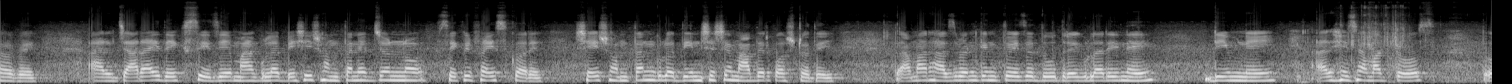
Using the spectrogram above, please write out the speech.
হবে। আর যারাই দেখছি যে মাগুলা বেশি সন্তানের জন্য স্যাক্রিফাইস করে, সেই সন্তানগুলো দিন শেষে মাদের কষ্ট দেয় তো আমার হাজব্যান্ড কিন্তু এই যে দুধ রেগুলারই নেই, ডিম নেই, আর এই যে আমার টোস্ট তো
